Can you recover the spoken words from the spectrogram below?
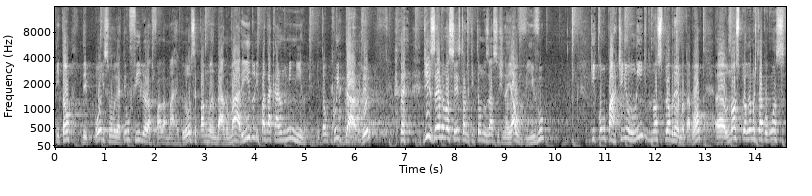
Então, depois, se uma mulher tem um filho, ela fala mais grossa para mandar no marido e para dar cara no menino. Então, cuidado, viu? Dizendo a vocês que estão nos assistindo aí ao vivo, que compartilhem o link do nosso programa, tá bom? Uh, o nosso programa está com algumas,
